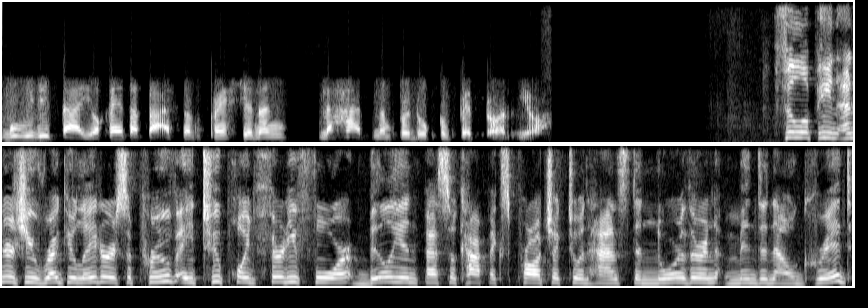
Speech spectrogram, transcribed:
bumili tayo kaya tataas ang presyo ng lahat ng produktong petrolyo. Philippine energy regulators approve a 2.34 billion peso capex project to enhance the northern Mindanao grid.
